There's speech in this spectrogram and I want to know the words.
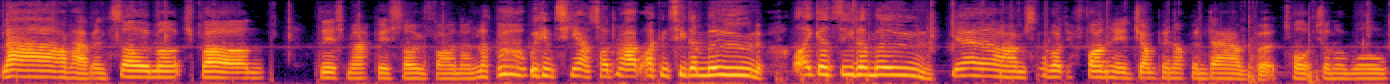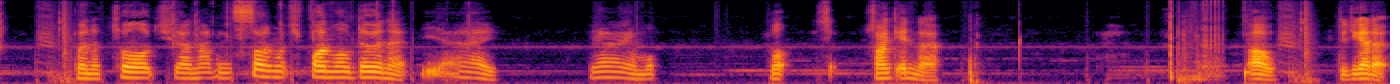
La, I'm having so much fun. This map is so fun. And look, we can see outside the map. I can see the moon. I can see the moon. Yeah, I'm so much fun here jumping up and down. Put a torch on the wall putting a torch and having so much fun while doing it. Yay. Yay, and what? What? Something in there. Oh. Did you get it?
